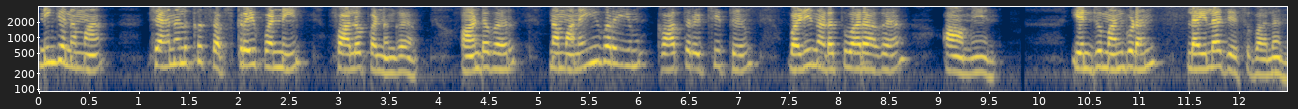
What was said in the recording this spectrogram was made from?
நீங்கள் நம்ம சேனலுக்கு சப்ஸ்கிரைப் பண்ணி ஃபாலோ பண்ணுங்கள் ஆண்டவர் நம் அனைவரையும் காத்து ரட்சித்து வழி நடத்துவாராக. ஆமேன். என்று அன்புடன் லைலா ஜேசுபாலன்.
